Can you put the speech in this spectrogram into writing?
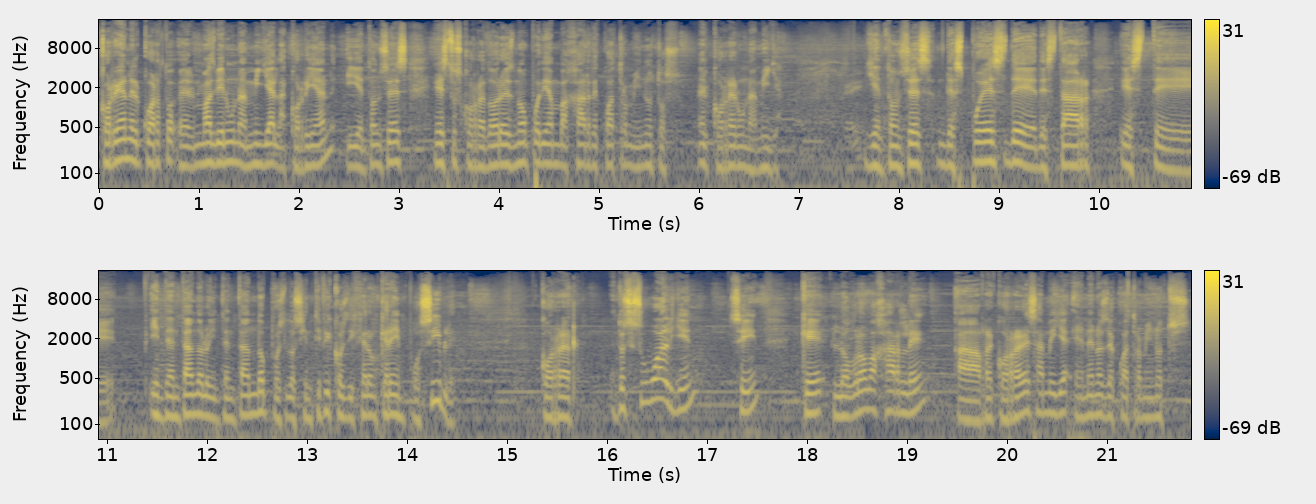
corrían el cuarto, eh, más bien una milla la corrían y entonces estos corredores no podían bajar de cuatro minutos el correr una milla. Y entonces después de, de, estar este, intentándolo, intentando, pues los científicos dijeron que era imposible correrlo. Entonces hubo alguien, ¿sí? Que logró bajarle a recorrer esa milla en menos de cuatro minutos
